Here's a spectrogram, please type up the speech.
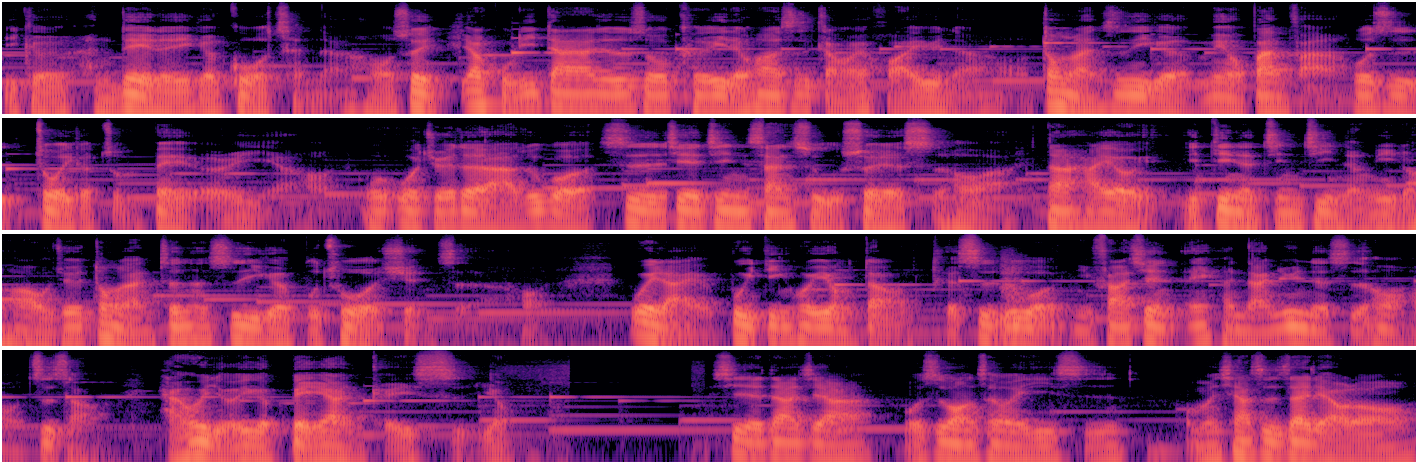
一个很累的一个过程啊，所以要鼓励大家，就是说可以的话是赶快怀孕啊，冻卵是一个没有办法，或是做一个准备而已啊，我我觉得啊，如果是接近三十五岁的时候啊，那还有一定的经济能力的话，我觉得冻卵真的是一个不错的选择啊，未来不一定会用到，可是如果你发现哎很难孕的时候，至少还会有一个备案可以使用。谢谢大家，我是王成伟医师，我们下次再聊喽。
